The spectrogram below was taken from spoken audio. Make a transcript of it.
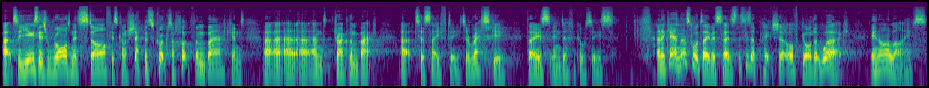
uh, to use his rod and his staff, his kind of shepherd's crook, to hook them back and, uh, and, and, drag them back uh, to safety, to rescue those in difficulties. And again, that's what David says. This is a picture of God at work in our lives.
